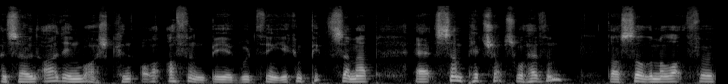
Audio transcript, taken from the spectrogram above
And so an iodine wash can often be a good thing. You can pick some up at some pet shops will have them. They'll sell them a lot for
